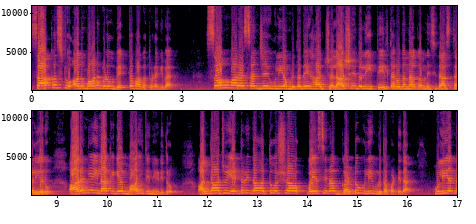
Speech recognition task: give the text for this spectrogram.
ಸಾಕಷ್ಟು ಅನುಮಾನಗಳು ವ್ಯಕ್ತವಾಗತೊಡಗಿವೆ. ಸೋಮವಾರ ಸಂಜೆ ಹುಲಿಯ ಮೃತದೇಹ ಜಲಾಶಯದಲ್ಲಿ ತೇಲ್ತರೋದನ್ನ ಗಮನಿಸಿದ ಸ್ಥಳೀಯರು ಅರಣ್ಯ ಇಲಾಖೆಗೆ ಮಾಹಿತಿ ನೀಡಿದ್ರು. ಅಂದಾಜು ಎಂಟರಿಂದ ಹತ್ತು ವರ್ಷ ವಯಸ್ಸಿನ ಗಂಡು ಹುಲಿ ಮೃತಪಟ್ಟಿದೆ. ಹುಲಿಯನ್ನ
